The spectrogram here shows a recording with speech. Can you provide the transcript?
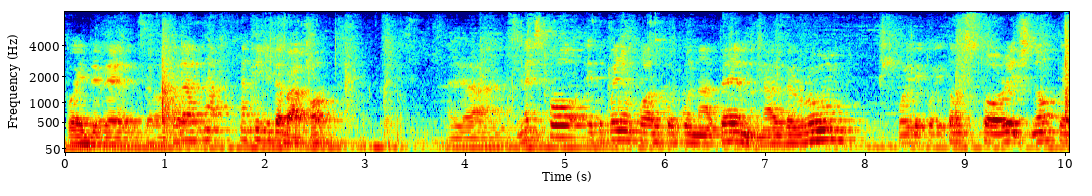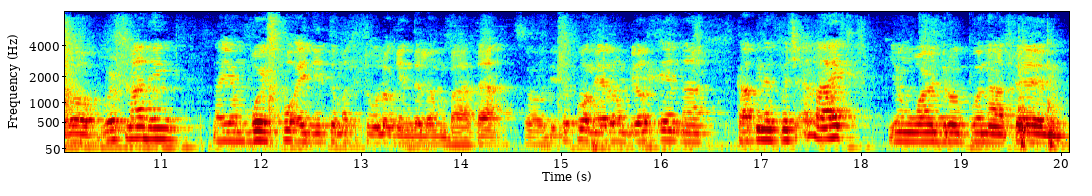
pwede rin. So, tara, na, nakikita ba ako? Ayan. Next po, ito po yung kwarto po natin. Another room. Pwede po itong storage, no? Pero we're planning na yung boys po ay dito matutulog yung dalawang bata. So, dito po merong built-in na cabinet which I like. Yung wardrobe po natin.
